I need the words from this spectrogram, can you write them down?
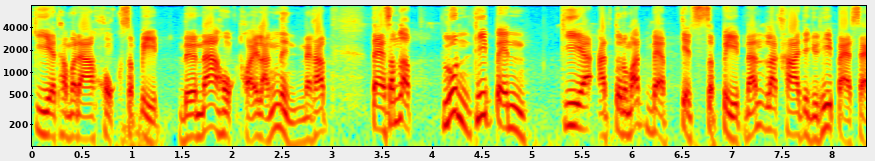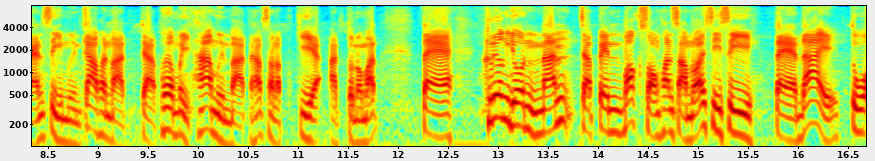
เกียร์ธรรมดา 6 สปีด เดินหน้า 6 ถอยหลัง 1 นะครับ แต่สำหรับรุ่นที่เป็นเกียร์อัตโนมัติแบบ 7 สปีด นั้นราคาจะอยู่ที่ 849,000 บาท จะเพิ่มมาอีก 50,000 บาทนะครับสำหรับเกียร์อัตโนมัติ แต่เครื่องยนต์นั้นจะเป็นบล็อก 2,300ซีซีแต่ได้ตัว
